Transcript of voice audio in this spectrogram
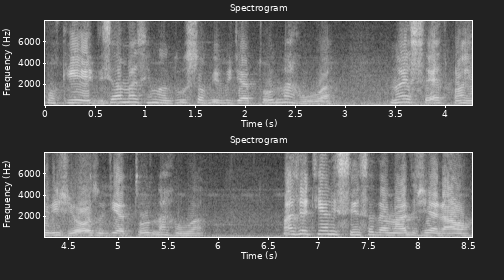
porque dizia, ah, mas irmã Dulce só vive o dia todo na rua. Não é certo para uma religiosa o dia todo na rua. Mas eu tinha licença da Madre Geral.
